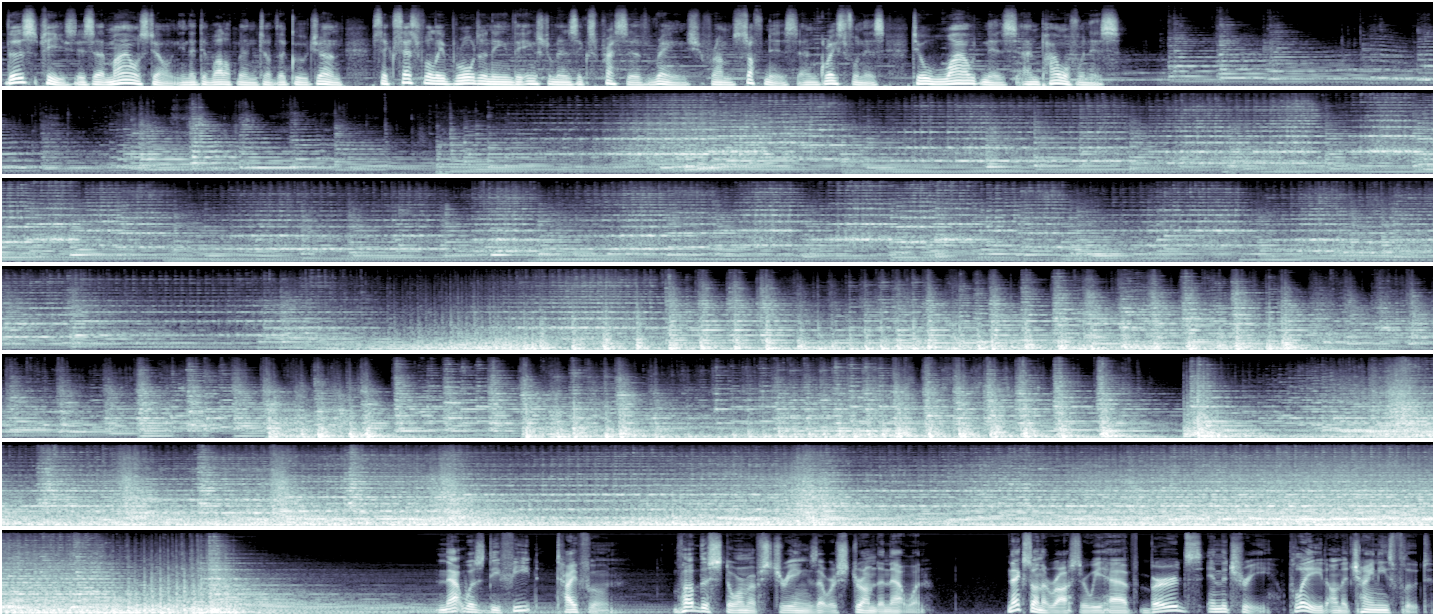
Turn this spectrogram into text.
This piece is a milestone in the development of the guzheng, successfully broadening the instrument's expressive range from softness and gracefulness to wildness and powerfulness. And that was Defeat Typhoon. Love the storm of strings that were strummed in that one. Next on the roster, we have Birds in the Tree, played on the Chinese flute.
